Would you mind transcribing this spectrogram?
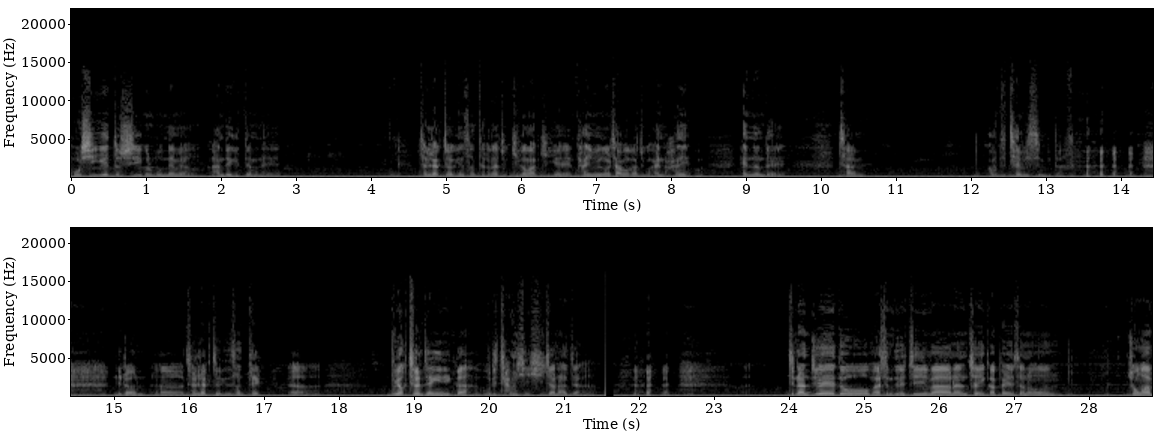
그 시기에 또 수익을 못 내면 안 되기 때문에 전략적인 선택을 아주 기가 막히게 타이밍을 잡아가지고 했는데 참 아무튼 재밌습니다. 이런 어, 전략적인 선택 어, 무역 전쟁이니까 우리 잠시 휴전하자. 지난주에도 말씀드렸지만은 저희 카페에서는 종합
